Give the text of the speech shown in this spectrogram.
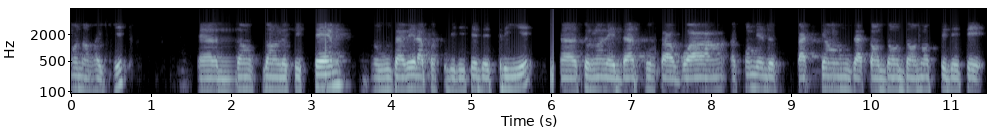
on enregistre. Euh, donc dans le système, vous avez la possibilité de trier selon les dates pour savoir combien de patients nous attendons dans notre CDT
